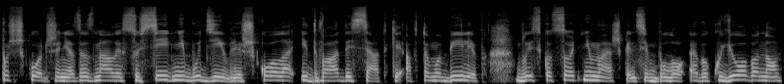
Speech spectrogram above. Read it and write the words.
Пошкодження зазнали сусідні будівлі, школа і два десятки автомобілів. Близько сотні мешканців було евакуйовано.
